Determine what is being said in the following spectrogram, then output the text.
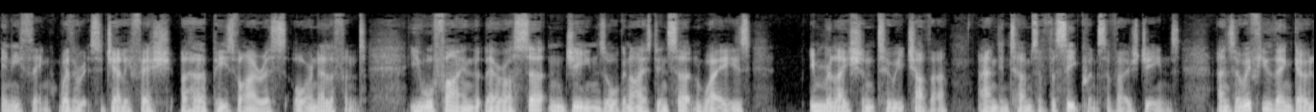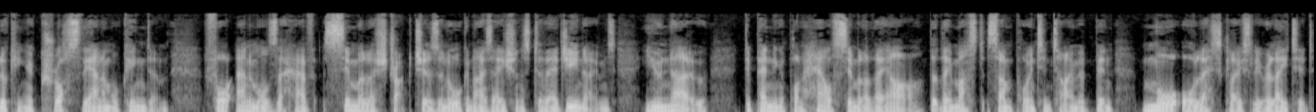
anything, whether it's a jellyfish, a herpes virus, or an elephant, you will find that there are certain genes organised in certain ways in relation to each other and in terms of the sequence of those genes. And so, if you then go looking across the animal kingdom for animals that have similar structures and organizations to their genomes, you know depending upon how similar they are, that they must at some point in time have been more or less closely related.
